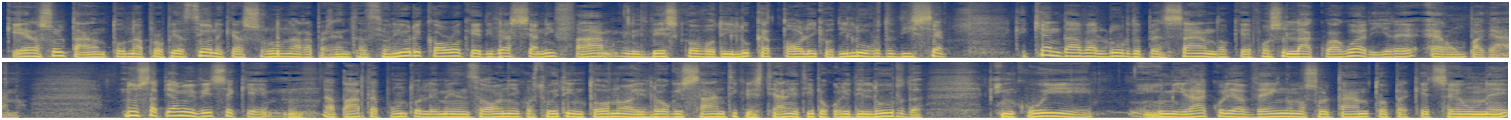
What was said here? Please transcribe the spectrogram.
che era soltanto un'appropriazione, che era solo una rappresentazione. Io ricordo che diversi anni fa il vescovo di Lu Cattolico di Lourdes disse che chi andava a Lourdes pensando che fosse l'acqua a guarire era un pagano. Noi sappiamo invece che, a parte appunto le menzogne costruite intorno ai luoghi santi cristiani tipo quelli di Lourdes, in cui i miracoli avvengono soltanto perché c'è un,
